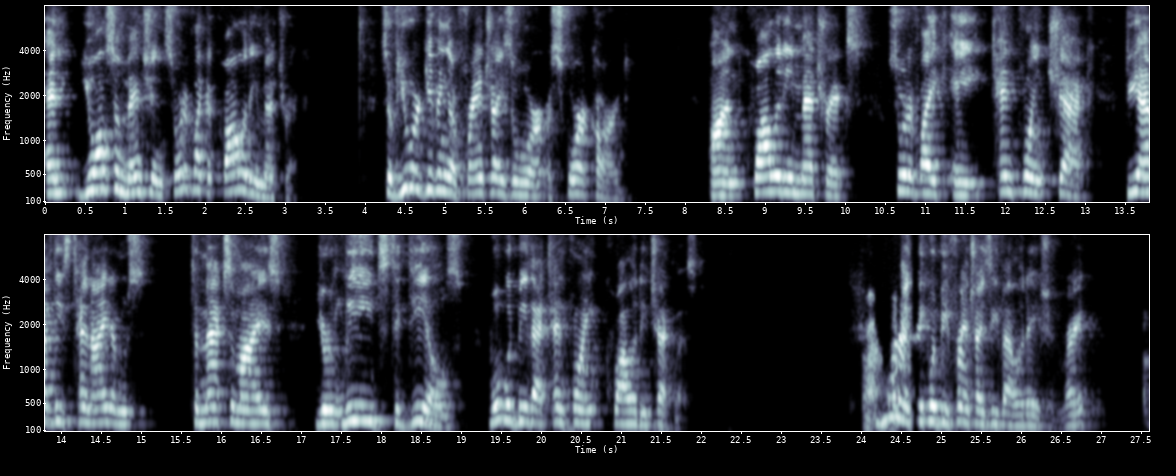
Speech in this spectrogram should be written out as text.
And you also mentioned sort of like a quality metric. So, if you were giving a franchisor a scorecard on quality metrics, sort of like a 10 point check, do you have these 10 items to maximize your leads to deals? What would be that 10 point quality checklist? Right. One, I think, would be franchisee validation, right? A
